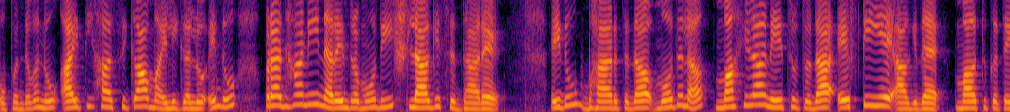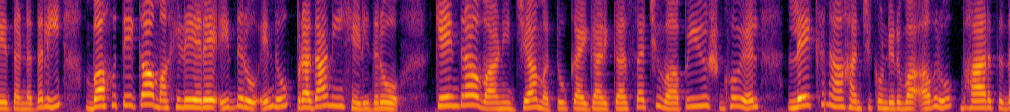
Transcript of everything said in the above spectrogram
ಒಪ್ಪಂದವನ್ನು ಐತಿಹಾಸಿಕ ಮೈಲಿಗಲ್ಲು ಎಂದು ಪ್ರಧಾನಿ ನರೇಂದ್ರ ಮೋದಿ ಶ್ಲಾಘಿಸಿದ್ದಾರೆ. ಇದು ಭಾರತದ ಮೊದಲ ಮಹಿಳಾ ನೇತೃತ್ವದ ಎಫ್ಟಿಎ ಆಗಿದೆ. ಮಾತುಕತೆ ತಂಡದಲ್ಲಿ ಬಹುತೇಕ ಮಹಿಳೆಯರೇ ಇದ್ದರು ಎಂದು ಪ್ರಧಾನಿ ಹೇಳಿದರು. ಕೇಂದ್ರ ವಾಣಿಜ್ಯ ಮತ್ತು ಕೈಗಾರಿಕಾ ಸಚಿವ ಪಿಯೂಷ್ ಗೋಯಲ್ ಲೇಖನ ಹಂಚಿಕೊಂಡಿರುವ ಅವರು, ಭಾರತದ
